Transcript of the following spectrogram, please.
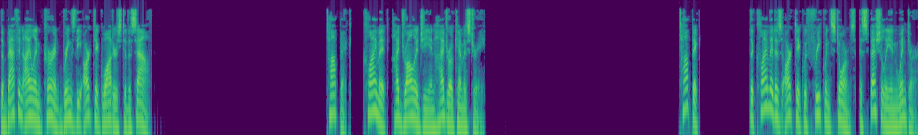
the Baffin Island Current brings the Arctic waters to the south. Climate, hydrology and hydrochemistry The climate is Arctic with frequent storms, especially in winter.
